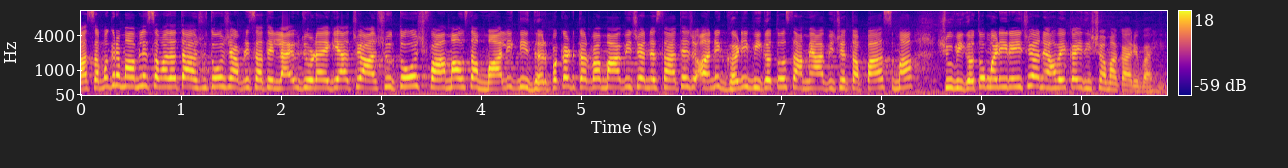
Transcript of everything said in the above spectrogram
આ સમગ્ર મામલે સંવાદદાતા આશુતોષ આપણી સાથે લાઈવ જોડાઈ ગયા છે. આશુતોષ ફાર્મ હાઉસના માલિકની ધરપકડ કરવામાં આવી છે અને સાથે જ અનેક ઘણી વિગતો સામે આવી છે. તપાસમાં શું વિગતો મળી રહી છે અને હવે કઈ દિશામાં કાર્યવાહી?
